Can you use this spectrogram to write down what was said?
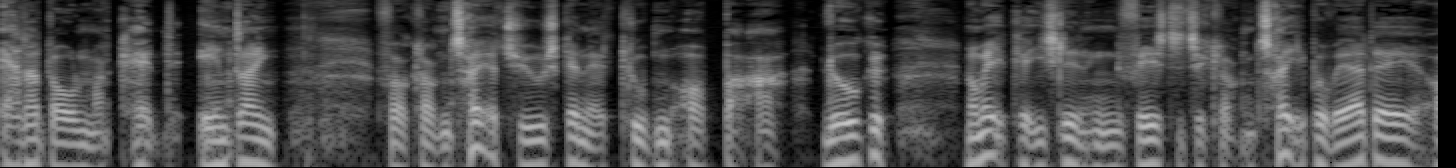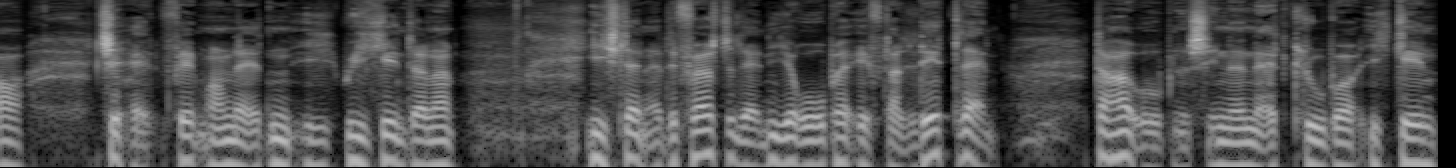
er der dog en markant ændring. For kl. 23 skal natklubben og bare lukke, Normalt kan islændingene feste til klokken 3 på hverdage og til halv fem om natten i weekenderne. Island er det første land i Europa efter Letland, der har åbnet sine natklubber igen.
